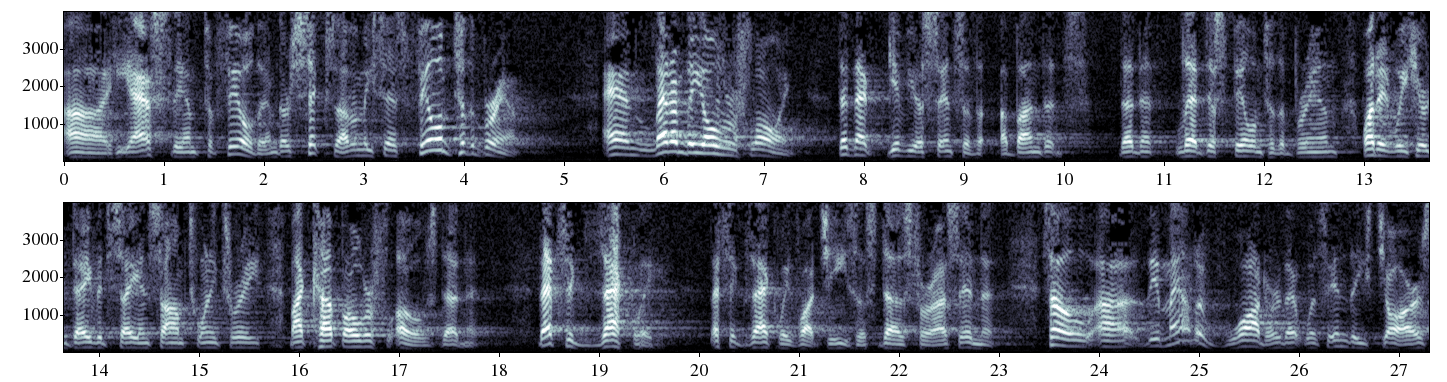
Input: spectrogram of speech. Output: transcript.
uh, he asked them to fill them. There's six of them. He says, fill them to the brim and let them be overflowing. Doesn't that give you a sense of abundance? Doesn't it? Let just fill them to the brim. What did we hear David say in Psalm 23? My cup overflows, doesn't it? That's exactly, that's exactly what Jesus does for us, isn't it? So uh, the amount of water that was in these jars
